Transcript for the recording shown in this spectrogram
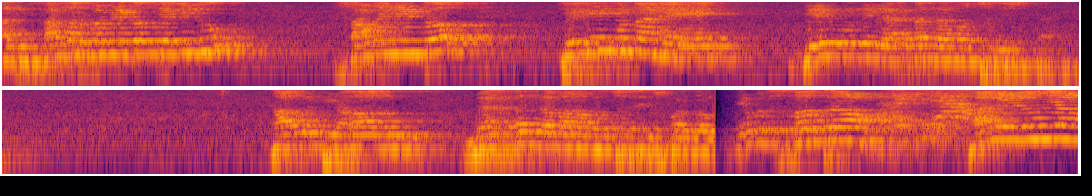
అది సందర్భం ఏంటో తెలియదు సమయం ఏంటో తెలియకుండానే దేవుణ్ణి వ్యర్థంగా ఉచ్చరిస్తారు. కాబట్టి అలాగూ వ్యర్థంగా మనం ఉచ్చరించకూడదు. దేవుని స్తోత్రం. హల్లెలూయా.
